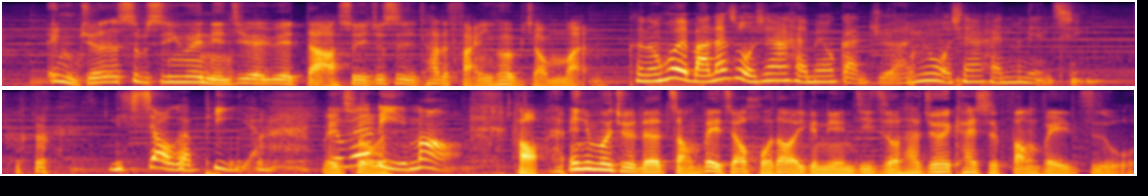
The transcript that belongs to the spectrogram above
哎、你觉得是不是因为年纪越来越大，所以就是他的反应会比较慢？可能会吧。但是我现在还没有感觉啊，因为我现在还那么年轻。你笑个屁呀、有没有礼貌？好，哎、你有没有觉得长辈只要活到一个年纪之后，他就会开始放飞自我，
